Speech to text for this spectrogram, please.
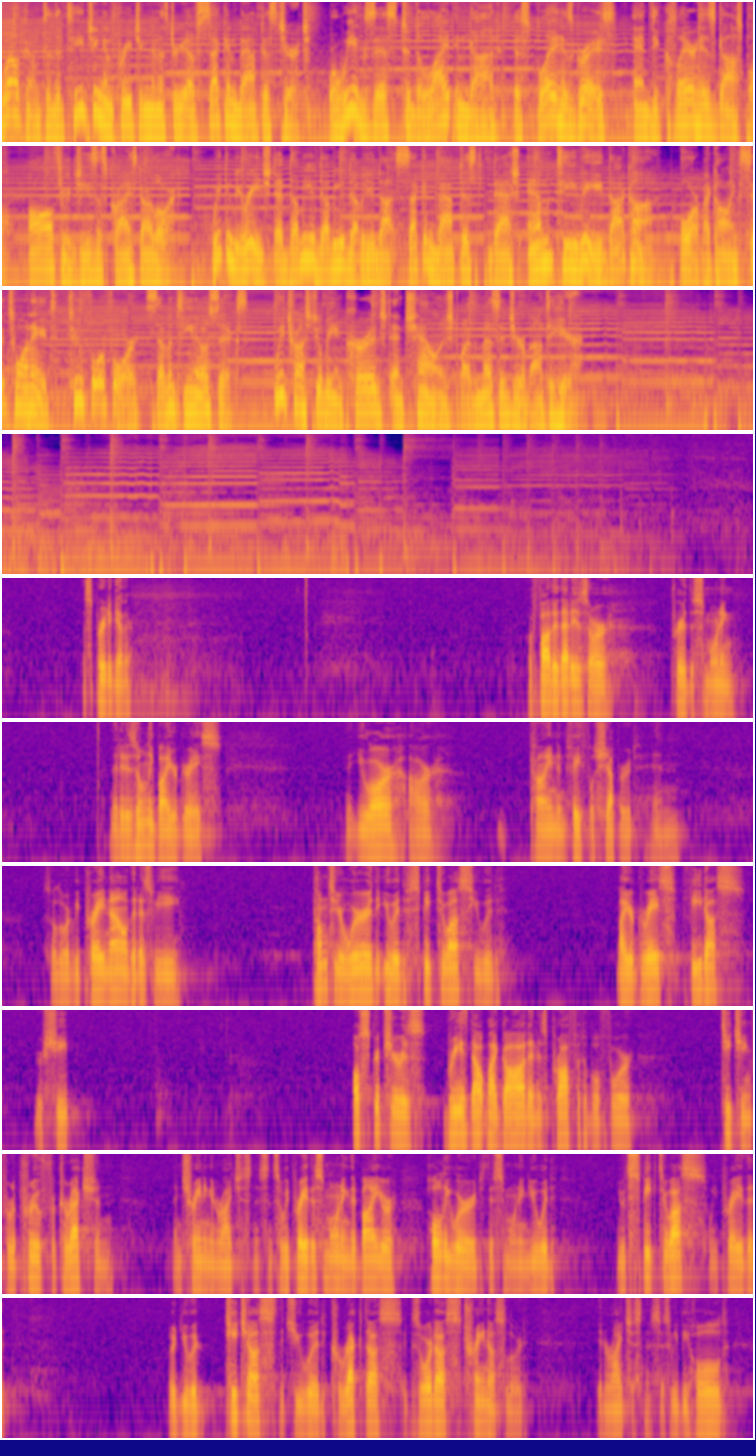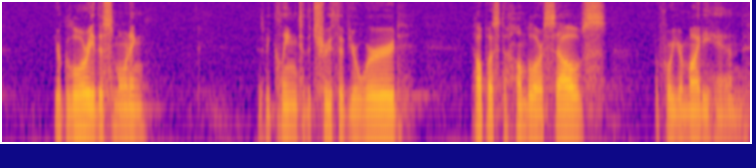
Welcome to the teaching and preaching ministry of Second Baptist Church, where we exist to delight in God, display His grace, and declare His gospel, all through Jesus Christ our Lord. We can be reached at www.secondbaptist-mtv.com or by calling 618-244-1706. We trust you'll be encouraged and challenged by the message you're about to hear. Let's pray together. Oh, Father, that is our prayer this morning. That it is only by your grace that you are our kind and faithful shepherd. And so, Lord, we pray now that as we come to your word, that you would speak to us, you would, by your grace, feed us, your sheep. All scripture is breathed out by God and is profitable for teaching, for reproof, for correction, and training in righteousness. And so we pray this morning that by your holy word this morning you would, you would speak to us. We pray that, Lord, you would teach us, that you would correct us, exhort us, train us, Lord, in righteousness as we behold your glory this morning, as we cling to the truth of your word Help us to humble ourselves before your mighty hand.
